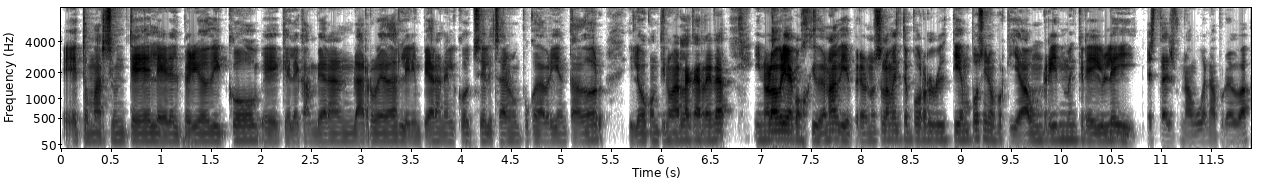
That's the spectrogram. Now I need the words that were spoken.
eh, tomarse un té, leer el periódico, eh, que le cambiaran las ruedas, le limpiaran el coche, le echaran un poco de abrillantador y luego continuar la carrera y no lo habría cogido nadie, pero no solamente por el tiempo, sino porque llevaba un ritmo increíble y esta es una buena prueba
